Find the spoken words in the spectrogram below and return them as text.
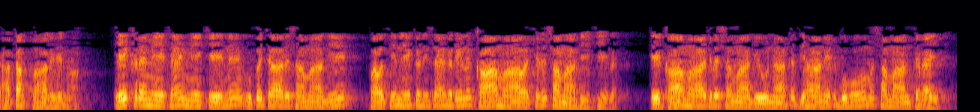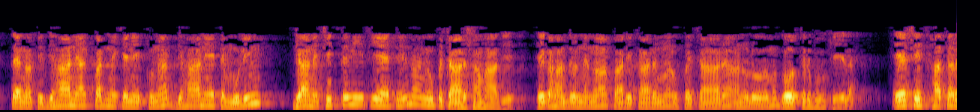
හතක් පහළ වෙනවා. ඒ ක්‍රමයටයි මේ කියන උපචාර සමාධියේ පවතින ඒක නිසා එකට කියන කාමාවචර සමාධිය කියලා. ඒ කාමාවචර සමාධිය වුණාට ධානයට බොහෝම සමාන්තරයි. දැන් අපි ධානයක් වඩන කෙනෙක් වුණා ධානයට මුලින් ධාන චිත්ත වීතිය ඇති වෙනවා මේ උපචාර සමාධිය. ඒක හඳුන්වනවා පරිකාරම උපචාර අනුලෝම ගෝත්‍ර භූ කියලා. ඒ සිත් හතර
